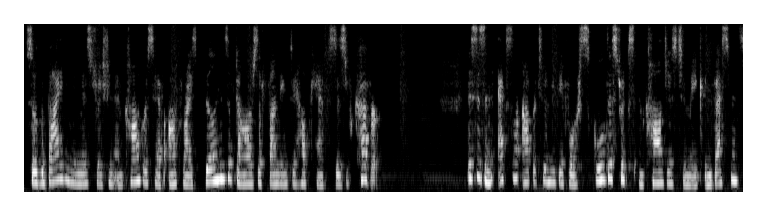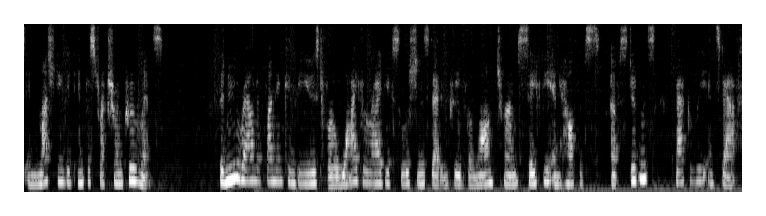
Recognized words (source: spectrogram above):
So the Biden administration and Congress have authorized billions of dollars of funding to help campuses recover. This is an excellent opportunity for school districts and colleges to make investments in much needed infrastructure improvements. The new round of funding can be used for a wide variety of solutions that improve the long term safety and health of, of, students, faculty, and staff,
